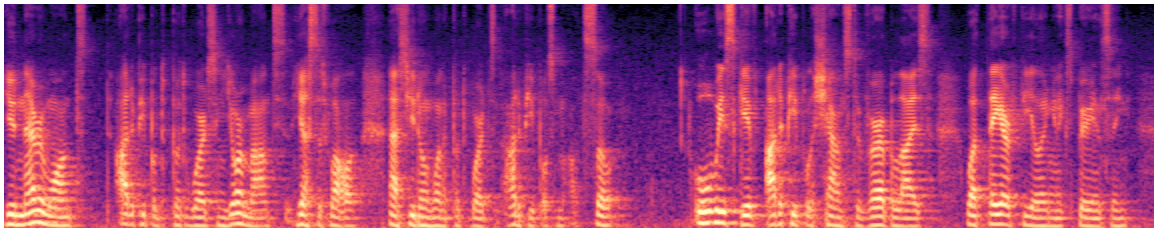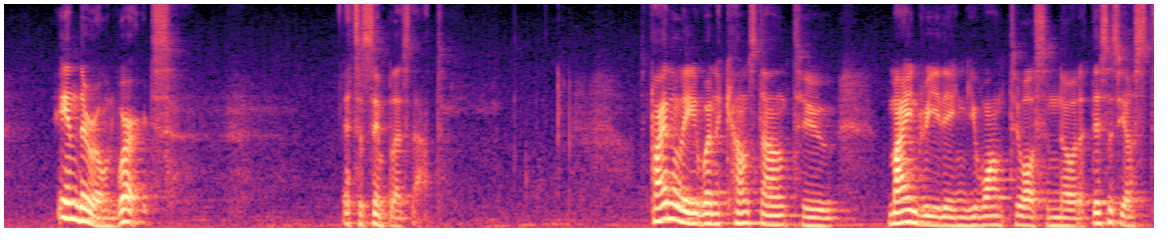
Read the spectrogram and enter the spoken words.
You never want other people to put words in your mouth just as well as you don't want to put words in other people's mouths. So always give other people a chance to verbalize what they are feeling and experiencing in their own words. It's as simple as that. Finally, when it comes down to mind reading, you want to also know that this is just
